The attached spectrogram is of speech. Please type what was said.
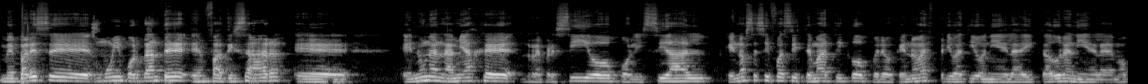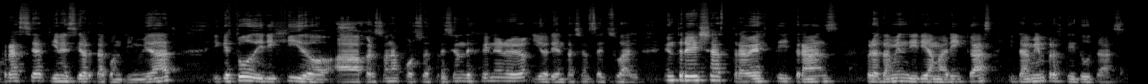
Me parece muy importante enfatizar eh, en un andamiaje represivo, policial, que no sé si fue sistemático, pero que no es privativo ni de la dictadura ni de la democracia, tiene cierta continuidad y que estuvo dirigido a personas por su expresión de género y orientación sexual, entre ellas travesti, trans, pero también diría maricas y también prostitutas.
